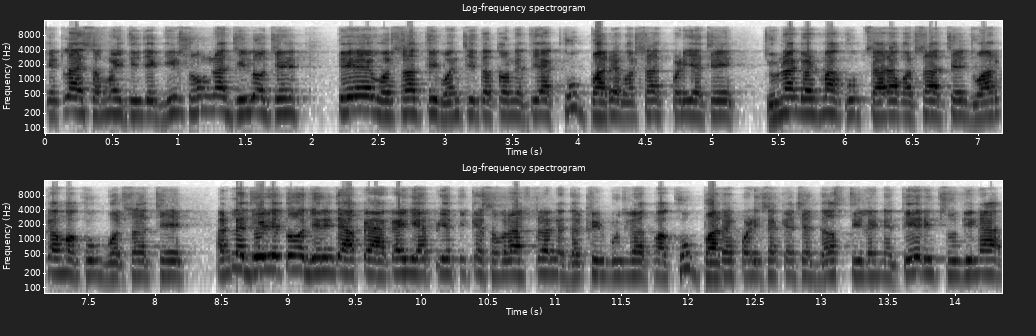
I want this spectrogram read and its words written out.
કેટલાય સમયથી જે ગીર સોમનાથ જિલ્લો છે, તે વરસાદથી વંચિત હતો ને ત્યાં ખૂબ ભારે વરસાદ પડ્યા છે. જુનાગઢમાં ખૂબ સારા વરસાદ છે, દ્વારકામાં ખૂબ વરસાદ છે. એટલે જોઈએ તો જે રીતે આપણે આગાહી આપી હતી કે સૌરાષ્ટ્ર અને દક્ષિણ ગુજરાતમાં ખૂબ ભારે પડી શકે છે દસથી લઈને તેર ઇંચ સુધીના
